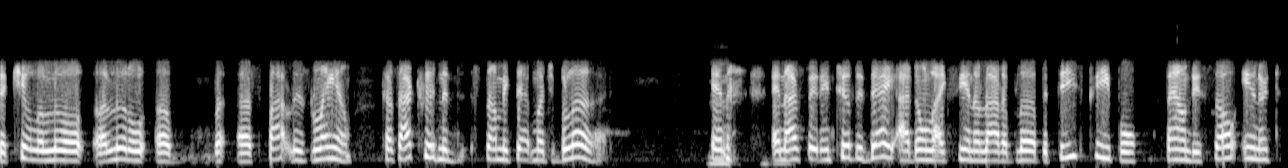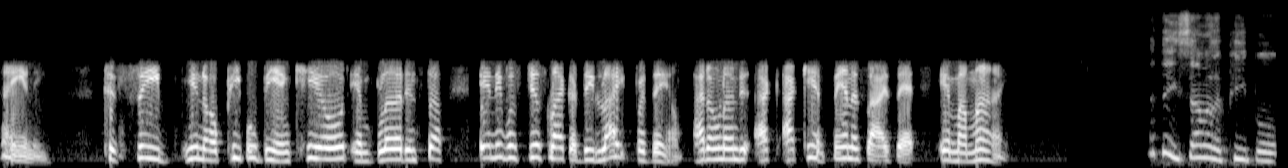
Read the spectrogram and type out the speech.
to kill a little a little uh, a spotless lamb because I couldn't have stomached that much blood. Mm-hmm. And and I said until today I don't like seeing a lot of blood, but these people found it so entertaining to see you know people being killed and blood and stuff and it was just like a delight for them. I don't under, I, I can't fantasize that in my mind. I think some of the people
